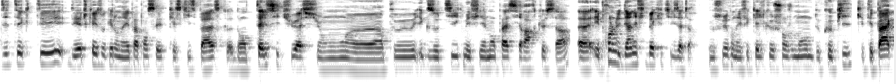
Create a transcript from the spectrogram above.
détecter des edge cases auxquels on n'avait pas pensé. Qu'est-ce qui se passe dans telle situation euh, un peu exotique, mais finalement pas si rare que ça, euh, et prendre les derniers feedbacks utilisateurs. Je me souviens qu'on avait fait quelques changements de copie qui n'étaient pas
